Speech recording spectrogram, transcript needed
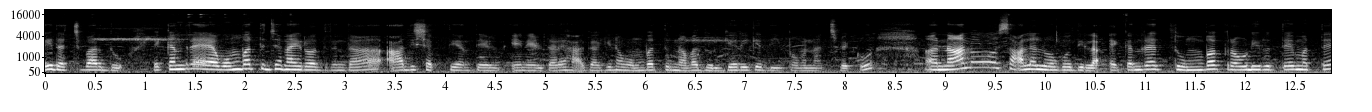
ಐದು ಹಚ್ಬಾರ್ದು. ಯಾಕಂದರೆ ಒಂಬತ್ತು ಜನ ಇರೋದ್ರಿಂದ ಆದಿಶಕ್ತಿ ಅಂತ ಹೇಳಿ, ಏನು ಹೇಳ್ತಾರೆ, ಹಾಗಾಗಿ ನಾವು ಒಂಬತ್ತು ನವ ದುರ್ಗೆಯರಿಗೆ ದೀಪವನ್ನು ಹಚ್ಚಬೇಕು ನಾನು ಸಾಲಲ್ಲಿ ಹೋಗೋದಿಲ್ಲ. ಯಾಕಂದರೆ ತುಂಬ ಕ್ರೌಡ್ ಇರುತ್ತೆ, ಮತ್ತು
